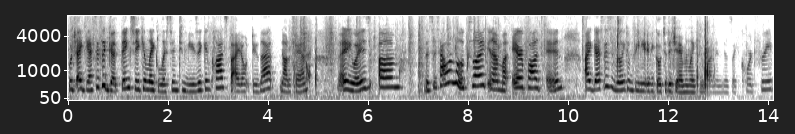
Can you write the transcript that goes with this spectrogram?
which I guess is a good thing so you can like listen to music in class, but I don't do that, not a fan. But anyways, um, this is how it looks like and I have my AirPods in. I guess it's really convenient if you go to the gym and like you run and there's like cord free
